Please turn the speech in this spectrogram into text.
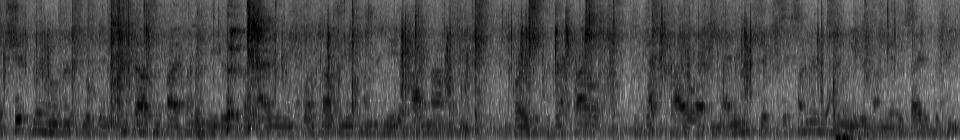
A ship maneuvers to within 2,500 meters of an island's 1,800 meter high mountain peak and fires a projectile, projectile at an enemy ship 610 meters on the other side of the peak,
